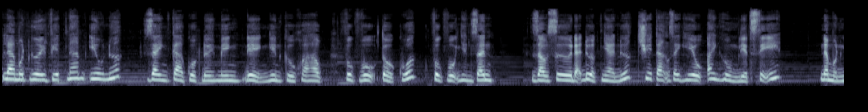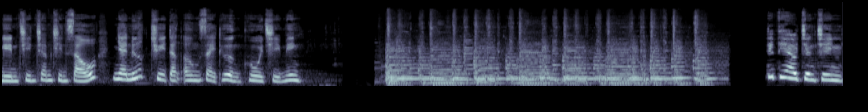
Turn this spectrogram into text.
là một người Việt Nam yêu nước, dành cả cuộc đời mình để nghiên cứu khoa học, phục vụ Tổ quốc, phục vụ nhân dân. Giáo sư đã được nhà nước truy tặng danh hiệu Anh hùng liệt sĩ. Năm 1996, nhà nước truy tặng ông giải thưởng Hồ Chí Minh. Theo chương trình,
